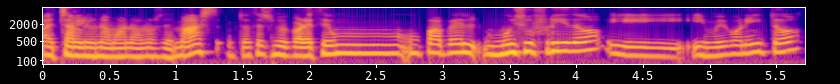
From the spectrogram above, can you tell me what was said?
echarle una mano a los demás. Entonces me parece un, papel muy sufrido y, y muy bonito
